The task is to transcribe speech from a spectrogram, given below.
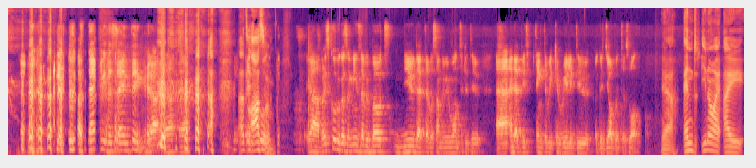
exactly the same thing. Yeah, yeah, yeah. That's it's awesome. Cool. Yeah, but it's cool because it means that we both knew that that was something we wanted to do, uh, and that we think that we can really do a good job with as well. Yeah, and you know, I, I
